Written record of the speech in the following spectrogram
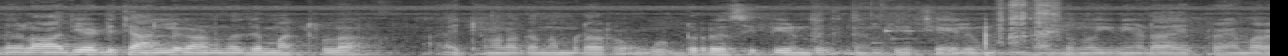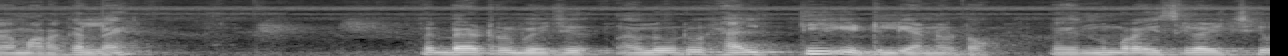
നിങ്ങൾ ആദ്യമായിട്ട് ചാനൽ കാണുന്ന വെച്ചാൽ മറ്റുള്ള ഐറ്റങ്ങളൊക്കെ നമ്മുടെ ഗുഡ് റെസിപ്പി ഉണ്ട്. നിങ്ങൾ തീർച്ചയായും കണ്ടു നോക്കി നിങ്ങളുടെ അഭിപ്രായം പറയാൻ മറക്കല്ലേ. ഇപ്പം ബാറ്റർ ഉപയോഗിച്ച് അതിലൊരു ഹെൽത്തി ഇഡ്ഡലിയാണ് കേട്ടോ. എന്നും റൈസ് കഴിച്ച്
